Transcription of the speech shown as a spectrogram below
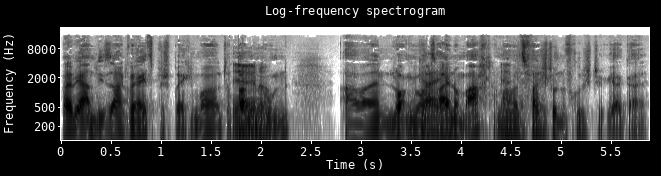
weil wir haben die Sachen, können wir jetzt besprechen, wir ein paar Ja, genau. Minuten, aber dann locken wir uns Geil. ein um acht, dann Ja, machen wir zwei. Stunden Frühstück, ja geil.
